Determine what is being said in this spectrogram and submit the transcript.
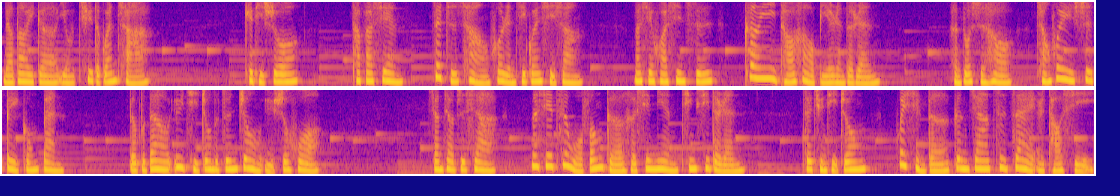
聊到一个有趣的观察。Kitty 说，她发现，在职场或人际关系上，那些花心思、刻意讨好别人的人，很多时候常会事倍功半，得不到预期中的尊重与收获。相较之下，那些自我风格和信念清晰的人，在群体中。会显得更加自在而讨喜。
